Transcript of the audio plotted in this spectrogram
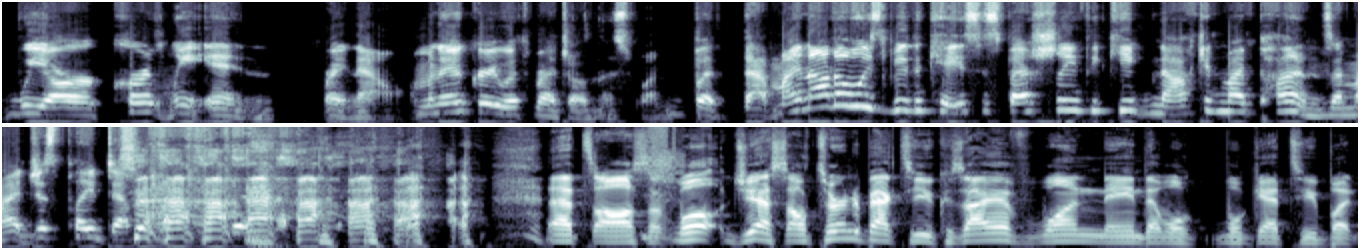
we are currently in right now. I'm going to agree with Reg on this one, but that might not always be the case, especially if you keep knocking my puns. I might just play devil. That's awesome. Well, Jess, I'll turn it back to you because I have one name that we'll we'll get to. But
